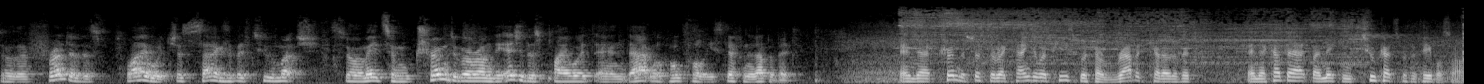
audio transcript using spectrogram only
So the front of this plywood just sags a bit too much. So I made some trim to go around the edge of this plywood and that will hopefully stiffen it up a bit. And that trim is just a rectangular piece with a rabbit cut out of it. And I cut that by making two cuts with a table saw.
